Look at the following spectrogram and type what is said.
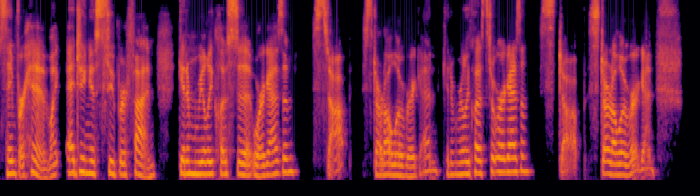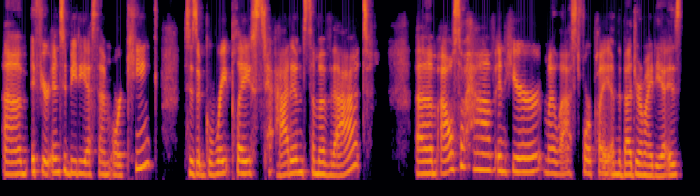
same for him. Like edging is super fun. Get him really close to orgasm, stop, start all over again. Get him really close to orgasm, stop, start all over again. Um, if you're into BDSM or kink, this is a great place to add in some of that. Um, I also have in here my last foreplay in the bedroom idea is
